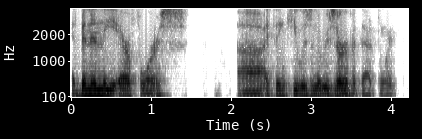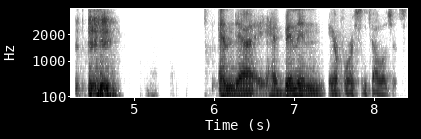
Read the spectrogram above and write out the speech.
had been in the Air Force. Uh, I think he was in the reserve at that point, and uh, had been in Air Force intelligence.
